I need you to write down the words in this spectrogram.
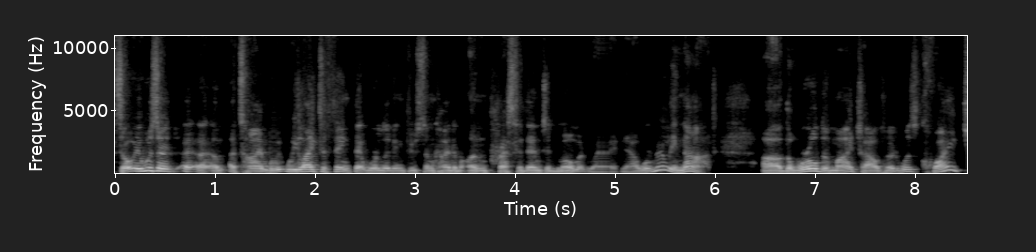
So it was a, a, a time we, we, like to think that we're living through some kind of unprecedented moment right now. We're really not. Uh, the world of my childhood was quite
